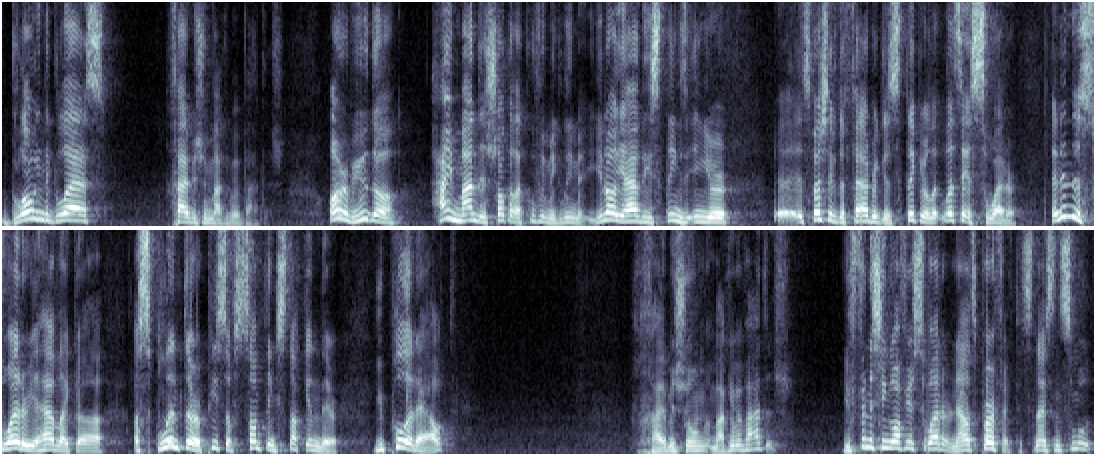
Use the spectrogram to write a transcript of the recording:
blowing the glass. You know, you have these things in your, uh, especially if the fabric is thicker. let- Let's say a sweater, and in this sweater you have like a, a splinter, a piece of something stuck in there. You pull it out. You're finishing off your sweater. Now it's perfect. It's nice and smooth.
